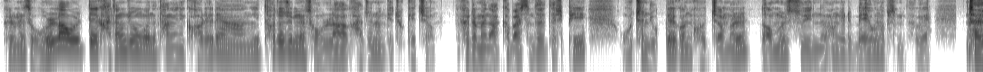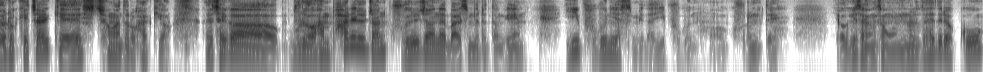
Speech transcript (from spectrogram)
그러면서 올라올 때 가장 좋은 거는 당연히 거래량이 터져주면서 올라가 주는 게 좋겠죠. 그러면 아까 말씀드렸다시피 5,600원 고점을 넘을 수 있는 확률이 매우 높습니다. 왜? 자, 이렇게 짧게 시청하도록 할게요. 제가 무려 한 8일 전, 9일 전에 말씀드렸던 게 이 부근이었습니다. 이 부근. 어, 구름대. 여기서 영상 업로드 해드렸고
